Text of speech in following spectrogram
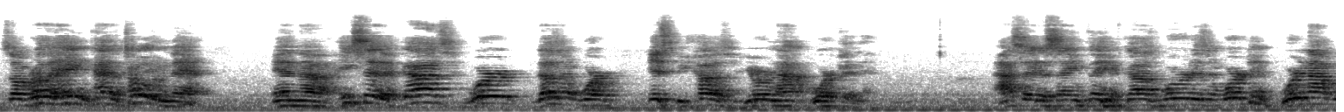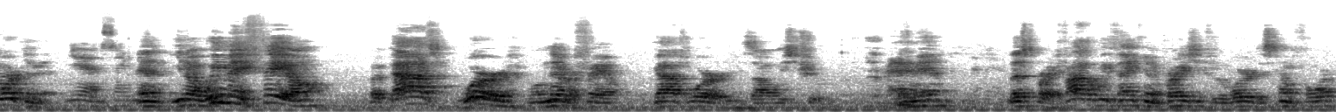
So Brother Hagin kind of told him that. And uh, he said, if God's word doesn't work, it's because you're not working it. I say the same thing. If God's word isn't working, we're not working it. Yes, amen. And you know, we may fail, but God's word will never fail. God's word is always true. Amen. amen. Let's pray. Father, we thank you and praise you for the word that's come forth.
